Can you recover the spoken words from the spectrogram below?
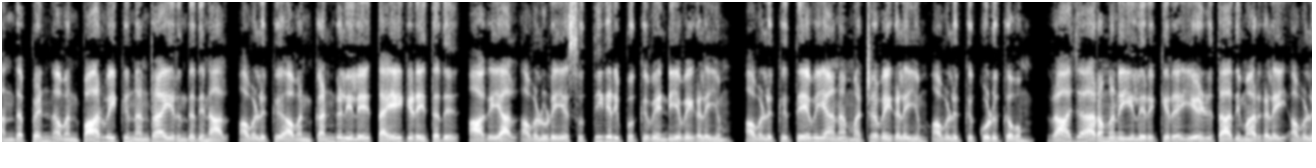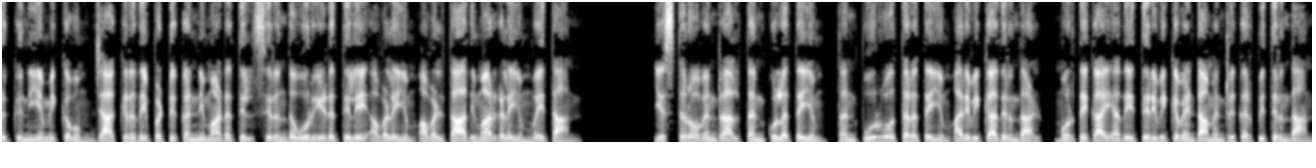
அந்த பெண் அவன் பார்வைக்கு நன்றாயிருந்ததினால் அவளுக்கு அவன் கண்களிலே தயை கிடைத்தது. ஆகையால் அவளுடைய சுத்திகரிப்புக்கு வேண்டியவைகளையும் அவளுக்கு தேவையான மற்றவைகளையும் அவளுக்கு கொடுக்கவும் ராஜ அரமனையிலிருக்கிற ஏழு தாதிமார்களை அவளுக்கு நியமிக்கவும் ஜாக்கிரதைப்பட்டு கன்னிமாடத்தில் சிறந்த ஒரு இடத்திலே அவளையும் அவள் தாதிமார்களையும் வைத்தான். எஸ்தரோவென்றால் தன் குலத்தையும் தன் பூர்வோத்தரத்தையும் அறிவிக்காதிருந்தாள். மொர்தெகாய் அதை தெரிவிக்க வேண்டாமென்று கற்பித்திருந்தான்.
